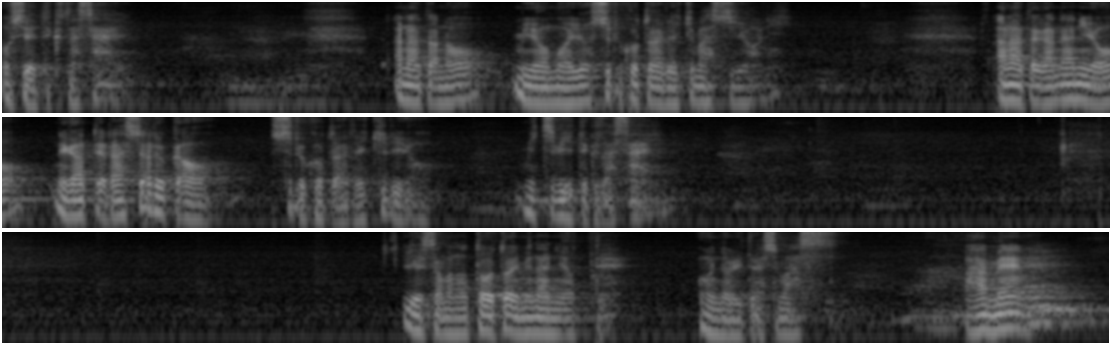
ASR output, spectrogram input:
教えてください。あなたの身思いを知ることができますように。あなたが何を願っていらっしゃるかを知ることができるよう導いてください。イエス様の尊い皆によってお祈りいたします。アメン。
